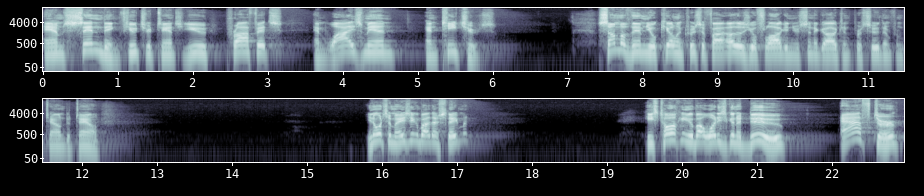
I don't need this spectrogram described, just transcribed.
am sending, future tense, you prophets and wise men and teachers. Some of them you'll kill and crucify, others you'll flog in your synagogues and pursue them from town to town. You know what's amazing about that statement? He's talking about what he's going to do after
